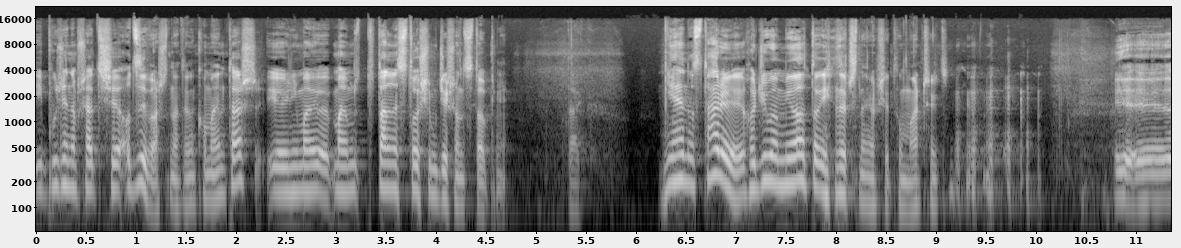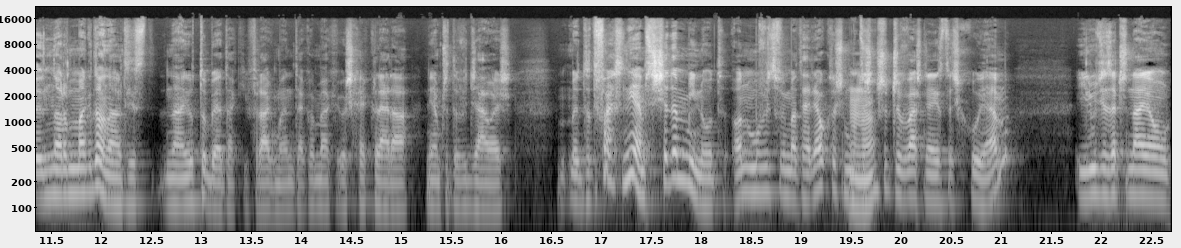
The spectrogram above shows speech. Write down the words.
i później na przykład się odzywasz na ten komentarz i oni mają, mają totalne 180 stopni. Tak. Nie, no stary, chodziło mi o to i zaczynają się tłumaczyć. Y, Norm MacDonald jest na YouTubie taki fragment, jak on ma jakiegoś heklera, nie wiem, czy to widziałeś. To trwa, nie wiem, z 7 minut. On mówi swój materiał, ktoś mu coś krzyczy właśnie, jesteś chujem i ludzie zaczynają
